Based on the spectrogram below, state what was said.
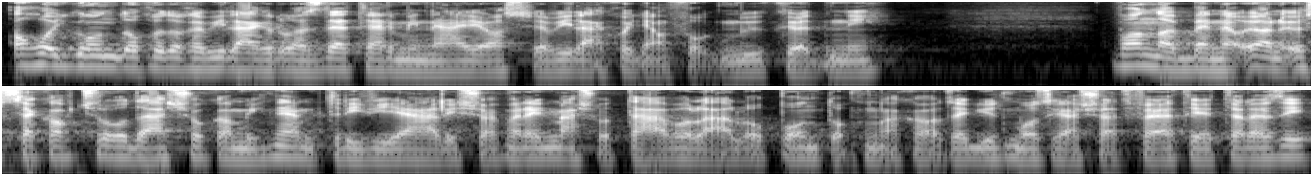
Ahogy gondolkodok a világról, az determinálja azt, hogy a világ hogyan fog működni vannak benne olyan összekapcsolódások, amik nem triviálisak, mert egymáshoz távol álló pontoknak az együttmozgását feltételezi,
